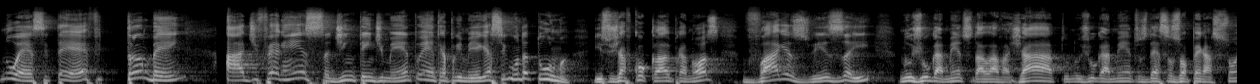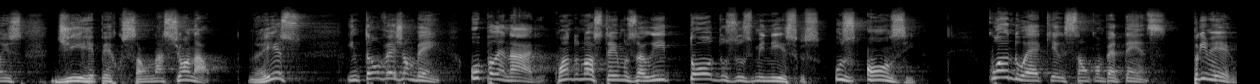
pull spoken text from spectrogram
no STF também há diferença de entendimento entre a primeira e a segunda turma. Isso já ficou claro para nós várias vezes aí nos julgamentos da Lava Jato, nos julgamentos dessas operações de repercussão nacional. Não é isso? Então vejam bem, o plenário, quando nós temos ali todos os ministros, os 11, quando é que eles são competentes? Primeiro,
